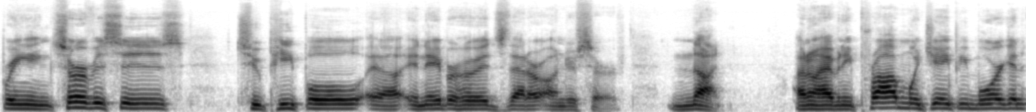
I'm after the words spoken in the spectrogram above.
bringing services to people uh, in neighborhoods that are underserved? None. I don't have any problem with JP Morgan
